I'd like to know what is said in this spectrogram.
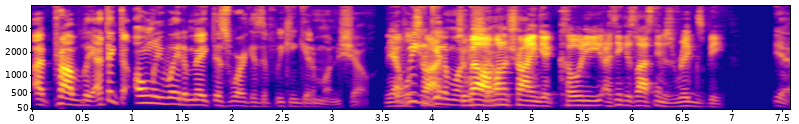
I probably I think the only way to make this work is if we can get him on the show. Yeah, if we'll we try. can get him on Joelle, the show. I want to try and get Cody. I think his last name is Rigsby. Yeah.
